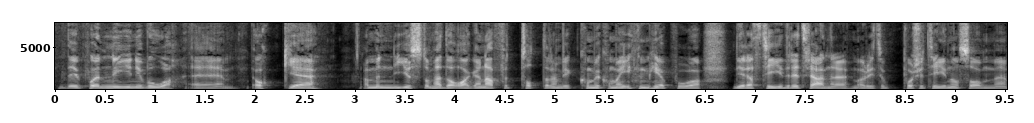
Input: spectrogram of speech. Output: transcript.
det är på en ny nivå. Eh, och eh, ja, men just de här dagarna för Tottenham, vi kommer komma in mer på deras tidigare tränare, Mauricio Pochettino, som eh,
